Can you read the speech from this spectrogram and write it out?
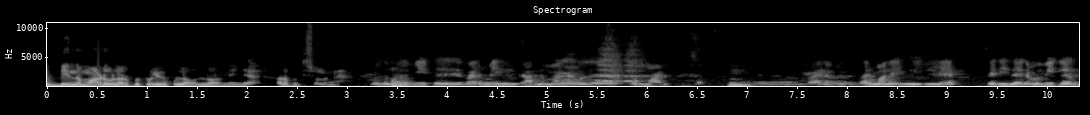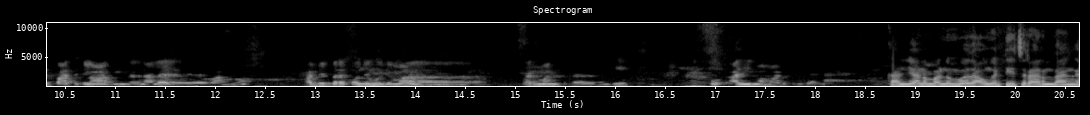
எப்படி இந்த மாடு வளர்ப்பு தொழிலுக்குள்ள உள்ள வந்தீங்க? அதை பத்தி சொல்லுங்க. முத முத வீட்டு வறுமையின் காரணமாக ஒரு ஒரு மாடு வருமானம் எதுவும் இல்லை. சரி இதை நம்ம வீட்ல இருந்து பார்த்துக்கலாம் அப்படிங்கிறதுனால வாங்கினோம். அப்படி பிறகு கொஞ்சம் கொஞ்சமா வருமானத்துக்காக வேண்டி அதிகமாக மாடு பிடிக்காது. கல்யாணம் பண்ணும்போது அவங்க டீச்சராக இருந்தாங்க.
